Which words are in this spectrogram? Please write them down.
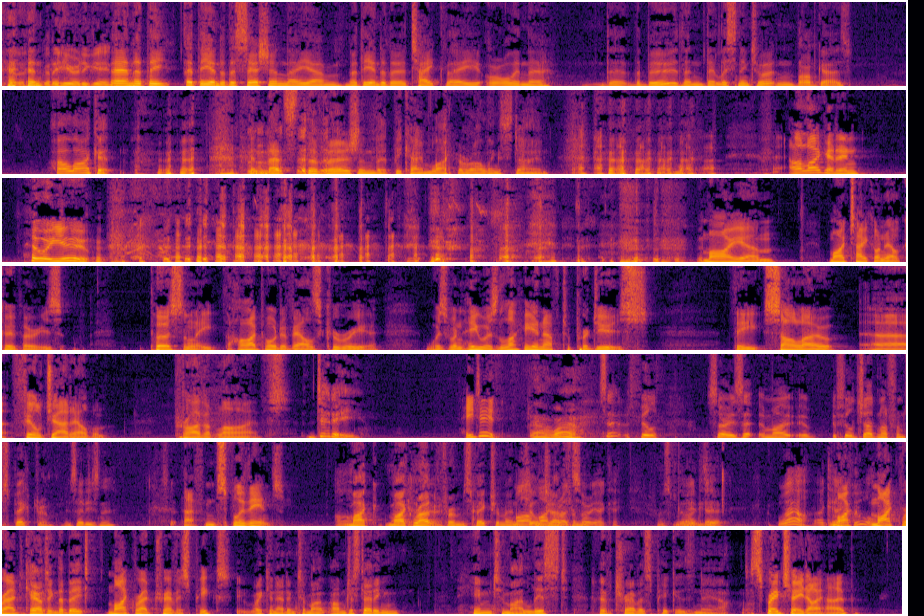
I've got to hear it again. And at the at the end of the session, they um, at the end of the take, they are all in the, the the booth and they're listening to it, and Bob goes, "I like it," and that's the version that became like a Rolling Stone. I like it. And who are you? my um, my take on Al Kooper is personally the high point of Al's career was when he was lucky enough to produce the solo uh, Phil Judd album, Private Lives. Did he? He did. Oh wow! Is that Phil? Sorry, is that am I uh, Phil Judd not from Spectrum? Is that his name? No, from Split Enz. Oh, Mike Mike okay, Rudd fair. from Spectrum and Mi- Phil Mike Judd Rudd, from, sorry, okay. from Split Enz, yeah. Wow, okay, Mike cool. Mike Rudd Counting the beat. Mike Rudd Travis picks. We can add him to my. I'm just adding him to my list of Travis pickers now. Spreadsheet, I hope.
